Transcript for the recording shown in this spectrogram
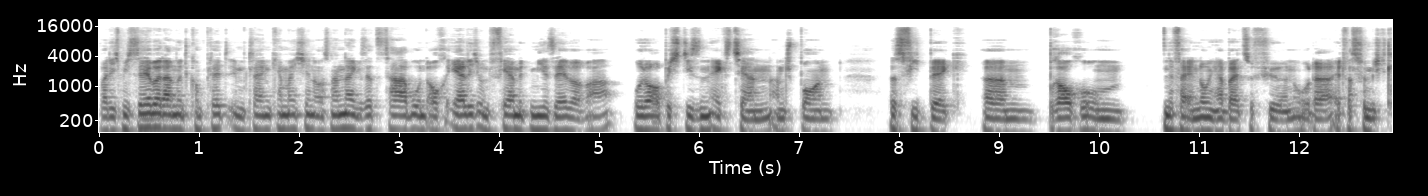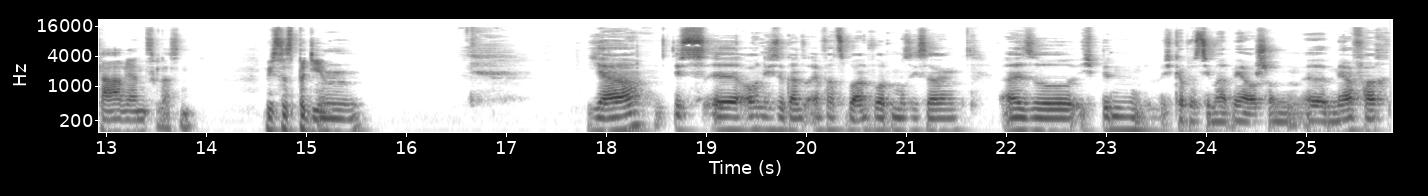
Weil ich mich selber damit komplett im kleinen Kämmerchen auseinandergesetzt habe und auch ehrlich und fair mit mir selber war. Oder ob ich diesen externen Ansporn, das Feedback ähm, brauche, um eine Veränderung herbeizuführen oder etwas für mich klar werden zu lassen. Wie ist das bei dir? Hm. Ja, ist äh, auch nicht so ganz einfach zu beantworten, muss ich sagen. Also ich bin, ich glaube, das Thema hat mir ja auch schon äh, mehrfach,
